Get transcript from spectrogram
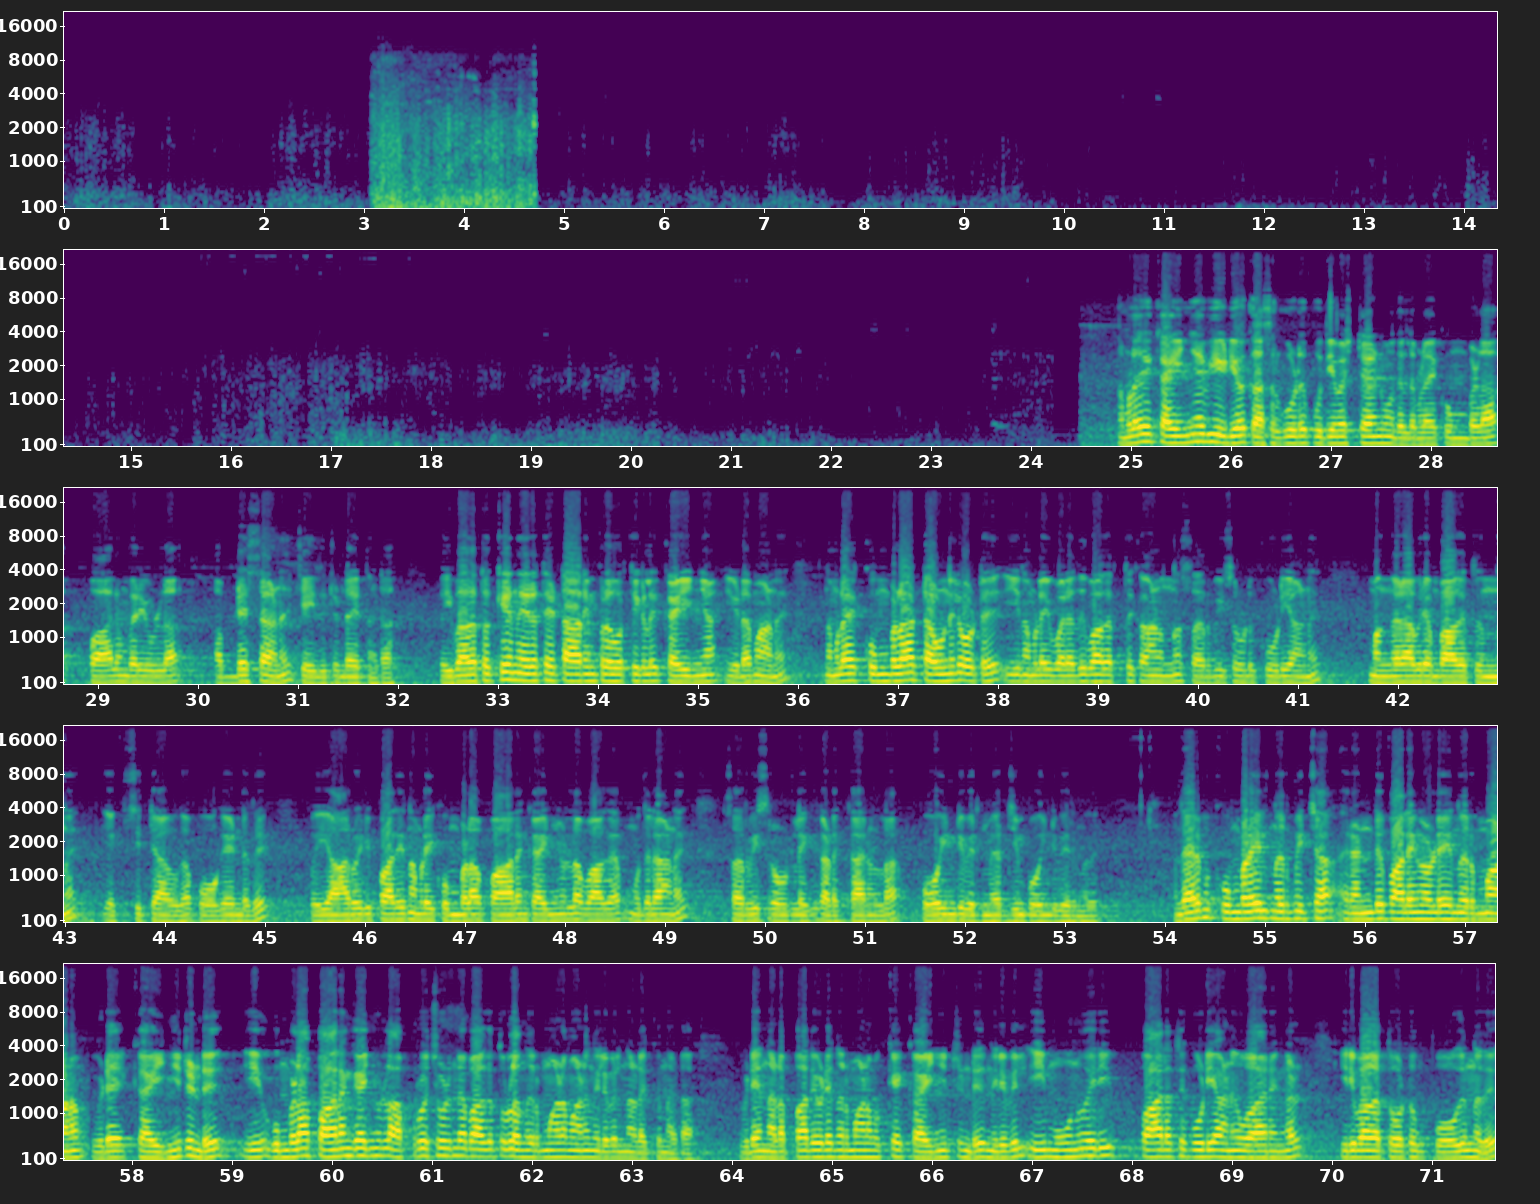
നമ്മൾ കഴിഞ്ഞ വീഡിയോ കാസർഗോഡ് പുതിയ ബസ് സ്റ്റാൻഡ് മുതൽ നമ്മളെ കുമ്പള പാലം വരെയുള്ള അപ്ഡേറ്റ്സ് ആണ് ചെയ്തിട്ടുണ്ടായിരുന്നത് കേട്ടോ ഈ ഭാഗത്തൊക്കെ നേരത്തെ ടാറിംഗ് പ്രവൃത്തികൾ കഴിഞ്ഞ ഇടമാണ്. നമ്മളെ കുമ്പള ടൗണിലോട്ട് ഈ നമ്മളെ വലത് ഭാഗത്ത് കാണുന്ന സർവീസ് റോഡ് കൂടിയാണ് മംഗലാപുരം ഭാഗത്ത് നിന്ന് എക്സിറ്റ് ആവുക പോകേണ്ടത്. അപ്പോൾ ഈ ആറുവരിപ്പാതയിൽ നമ്മുടെ ഈ കുമ്പള പാലം കഴിഞ്ഞുള്ള ഭാഗം മുതലാണ് സർവീസ് റോഡിലേക്ക് കടക്കാനുള്ള പോയിന്റ് വരുന്നത് മെർജിങ് പോയിന്റ് വരുന്നത്. എന്തായാലും കുമ്പളയിൽ നിർമ്മിച്ച രണ്ട് പാലങ്ങളുടെ നിർമ്മാണം ഇവിടെ കഴിഞ്ഞിട്ടുണ്ട്. ഈ കുമ്പള പാലം കഴിഞ്ഞുള്ള അപ്രോച്ച് റോഡിന്റെ ഭാഗത്തുള്ള നിർമ്മാണമാണ് നിലവിൽ നടക്കുന്നത് കേട്ടോ ഇവിടെ നടപ്പാതയുടെ നിർമ്മാണമൊക്കെ കഴിഞ്ഞിട്ടുണ്ട്. നിലവിൽ ഈ മൂന്ന് വരി പാലത്തിൽ കൂടിയാണ് വാഹനങ്ങൾ ഇരുഭാഗത്തോട്ടും പോകുന്നത്.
